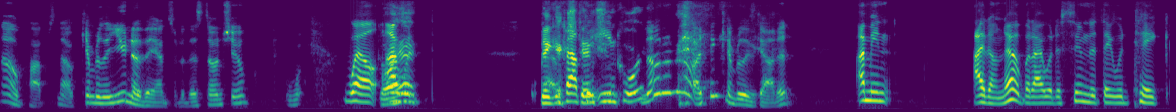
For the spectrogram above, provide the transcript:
No, pops. No, Kimberly, you know the answer to this, don't you? Well, Go I ahead. would. Big About the extension cord. No, no, no. I think Kimberly's got it. I mean, I don't know, but I would assume that they would take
